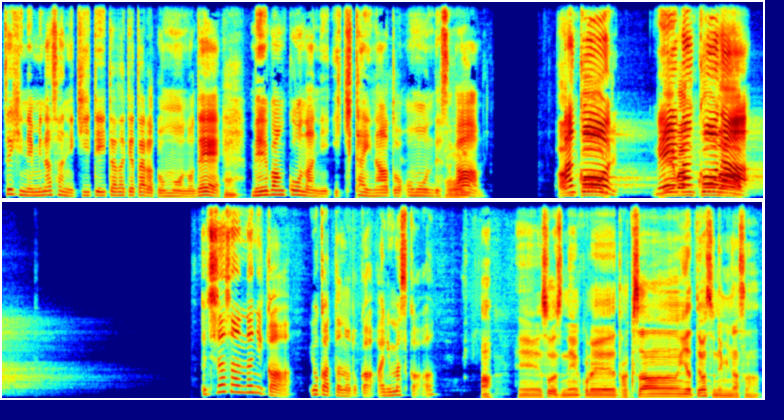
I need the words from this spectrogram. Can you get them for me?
ぜひね、皆さんに聞いていただけたらと思うので、うん名盤コーナーに行きたいなと思うんですが、アンコール名盤コーナ内田さん何か良かったのとかありますか？あ、えーそうですね。これ、たくさんやってますね、皆さん。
